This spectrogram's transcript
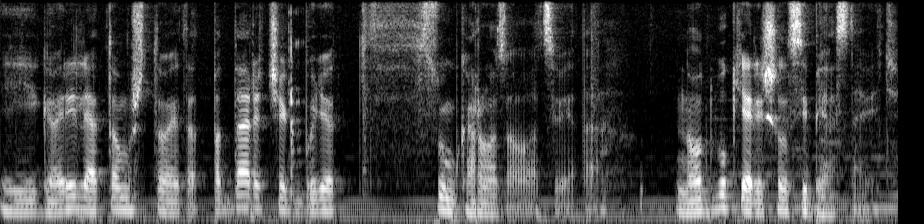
И говорили о том, что этот подарочек будет сумка розового цвета. Ноутбук я решил себе оставить.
